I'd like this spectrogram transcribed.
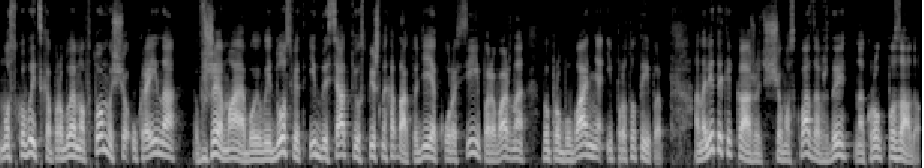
московицька проблема в тому, що Україна вже має бойовий досвід і десятки успішних атак, тоді як у Росії переважно випробування і прототипи. Аналітики кажуть, що Москва завжди на крок позаду.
